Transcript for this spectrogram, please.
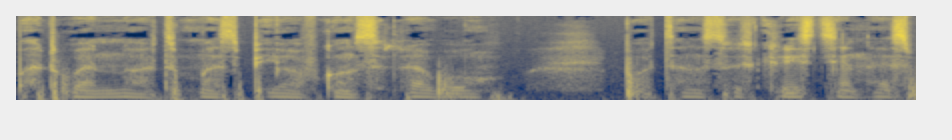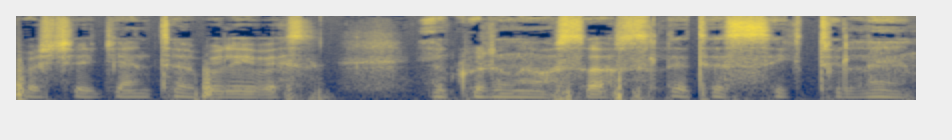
but were not, must be of considerable importance to Christian, especially Gentile believers, including ourselves. Let us seek to learn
